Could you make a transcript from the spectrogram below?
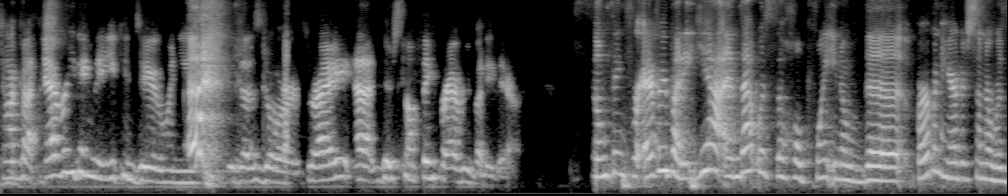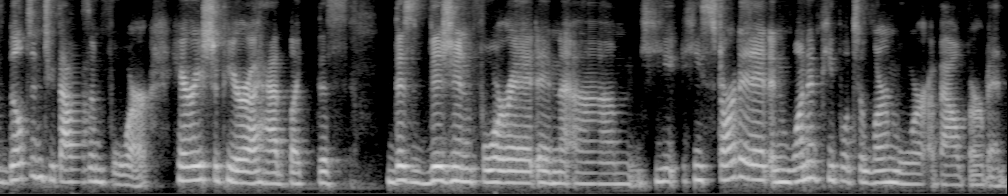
talk oh about everything that you can do when you those doors, right? Uh, there's something for everybody there something for everybody. Yeah. And that was the whole point. You know, the Bourbon Heritage Center was built in 2004. Harry Shapira had like this this vision for it and um, he he started it and wanted people to learn more about bourbon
